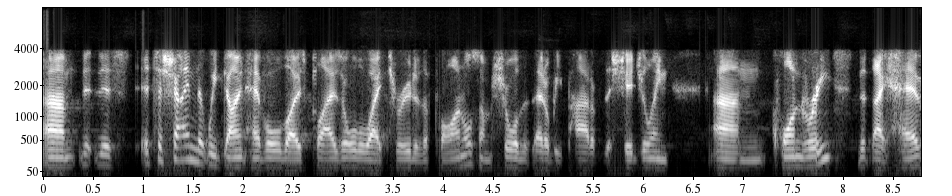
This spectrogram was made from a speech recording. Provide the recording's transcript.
Um, it's a shame that we don't have all those players all the way through to the finals. I'm sure that that'll be part of the scheduling um, quandary that they have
